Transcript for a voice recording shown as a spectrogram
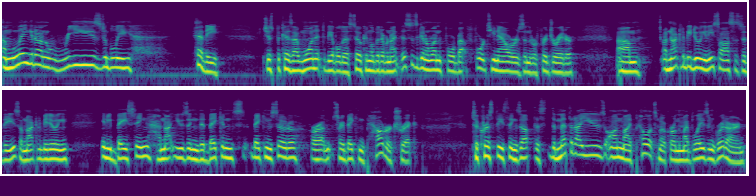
I'm laying it on reasonably heavy just because I want it to be able to soak in a little bit overnight. This is going to run for about 14 hours in the refrigerator. Um, I'm not going to be doing any sauces to these. I'm not going to be doing any basting. I'm not using the baking, baking soda, or I'm sorry, baking powder trick to crisp these things up. This, the method I use on my pellet smoker, on my Blaz'n Grid Iron,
